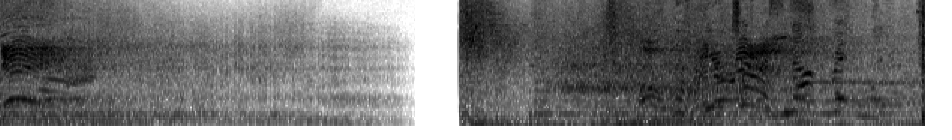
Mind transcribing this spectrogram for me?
Game! The future is not written.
